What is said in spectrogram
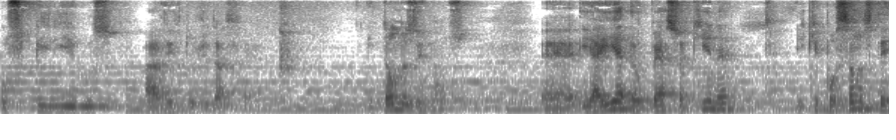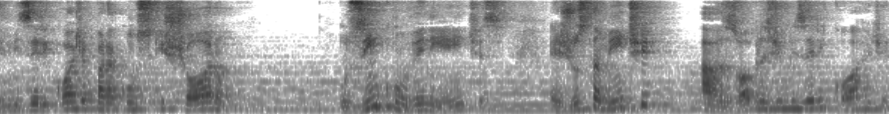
os perigos à virtude da fé. Então, meus irmãos, é, e aí eu peço aqui, né? E que possamos ter misericórdia para com os que choram. Os inconvenientes é justamente as obras de misericórdia.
